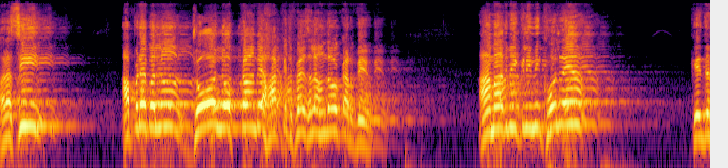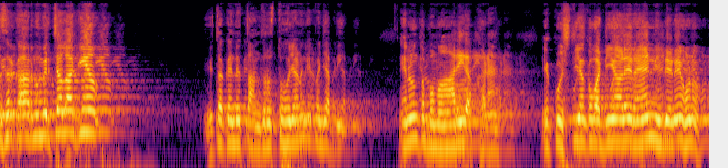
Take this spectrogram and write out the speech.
ਔਰ ਅਸੀਂ ਆਪਣੇ ਵੱਲੋਂ ਜੋ ਲੋਕਾਂ ਦੇ ਹੱਕ 'ਚ ਫੈਸਲਾ ਹੁੰਦਾ ਉਹ ਕਰਦੇ ਹਾਂ। ਆਮ ਆਦਮੀ ਕਲੀਨਿਕ ਖੋਲ ਰਹੇ ਹਾਂ। ਕੇਂਦਰ ਸਰਕਾਰ ਨੂੰ ਮਿਰਚਾਂ ਲੱਗ ਗਈਆਂ ਇਹ ਤਾਂ ਕਹਿੰਦੇ ਤੰਦਰੁਸਤ ਹੋ ਜਾਣਗੇ ਪੰਜਾਬੀ। ਇਹਨਾਂ ਨੂੰ ਤਾਂ ਬਿਮਾਰ ਹੀ ਰੱਖਣਾ ਇਹ ਕੁਸ਼ਤੀਆਂ ਕਬੱਡੀਆਂ ਵਾਲੇ ਰਹਿਣ ਨਹੀਂ ਦੇਣੇ ਹੁਣ।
